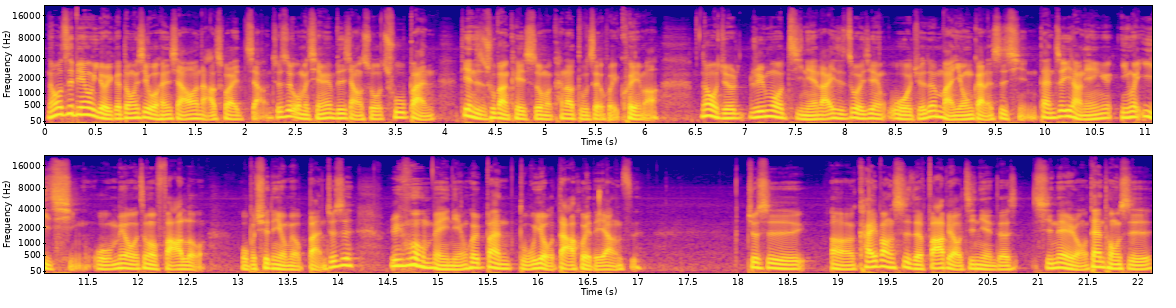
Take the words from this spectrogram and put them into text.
然后这边有一个东西，我很想要拿出来讲，就是我们前面不是讲说出版电子出版可以使我们看到读者回馈吗？那我觉得 Readmoo 几年来一直做一件我觉得蛮勇敢的事情，但这一两年因为因为疫情，我没有这么 follow，我不确定有没有办，就是 Readmoo 每年会办独有大会的样子，就是。呃，开放式的发表今年的新内容，但同时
